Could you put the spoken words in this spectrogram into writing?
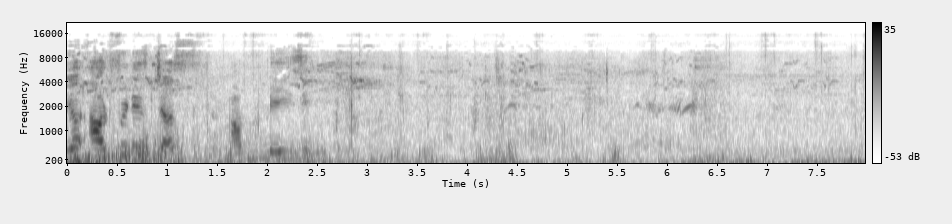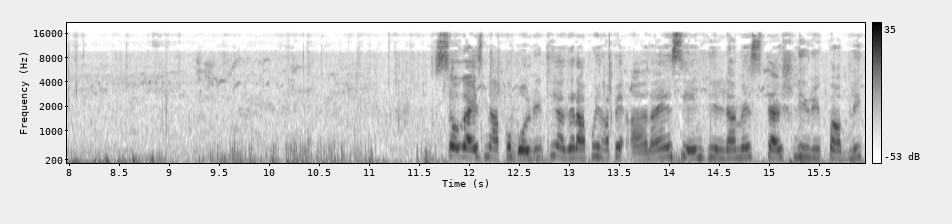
Your outfit is just amazing so so guys मैं आपको बोल रही थी अगर आपको यहाँ पे आना है सेंट हिल्डा में स्पेशली रिपब्लिक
